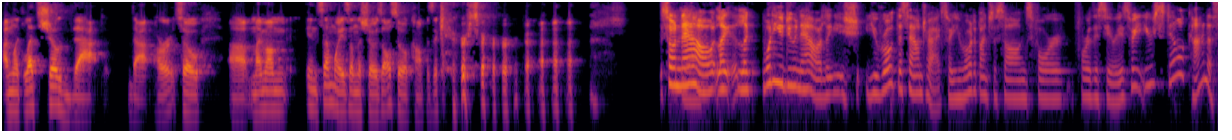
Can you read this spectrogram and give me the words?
i'm like let's show that that part. So uh, my mom in some ways on the show is also a composite character. so now, yeah. like, like, what do you do now? Like, you, sh- you wrote the soundtrack, so you wrote a bunch of songs for for the series. So you're still kind of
